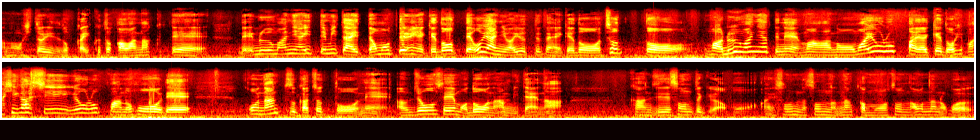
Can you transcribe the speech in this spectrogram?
あの、一人でどっか行くとかはなくて、で、ルーマニア行ってみたいって思ってるんやけどって親には言ってたんやけど、ちょっと、まあ、ルーマニアってね、まあ、あの、まあ、ヨーロッパやけど、まあ、東ヨーロッパの方で、こう、なんつうかちょっとね、あの、情勢もどうなんみたいな感じで、その時はもう、そんな、そんな、なんかもう、そんな女の子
